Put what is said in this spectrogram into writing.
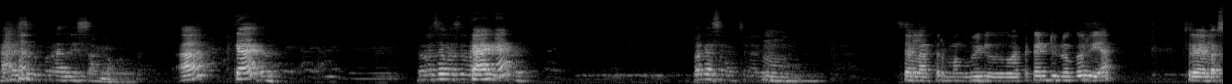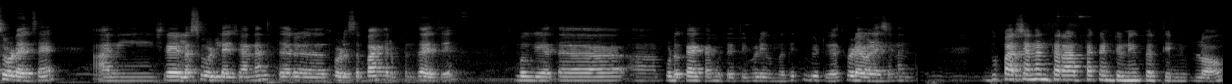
काय सरप्राईज आहे सांगा बरं. आ? काय? चला चला चला. काय काय? चला चला चला. हम्म. चला तर मग व्हिडिओ आता कंटिन्यू करूया. श्रेयाला सोडायचं आहे आणि श्रेयाला सोडल्याच्या नंतर अं, थोडंसं बाहेर पण जायचंय. बघूया आता पुढं काय काय होतं ते व्हिडिओमध्ये. भेटूया थोड्या वेळाच्या नंतर. दुपारच्या नंतर आता कंटिन्यू करते मी ब्लॉग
